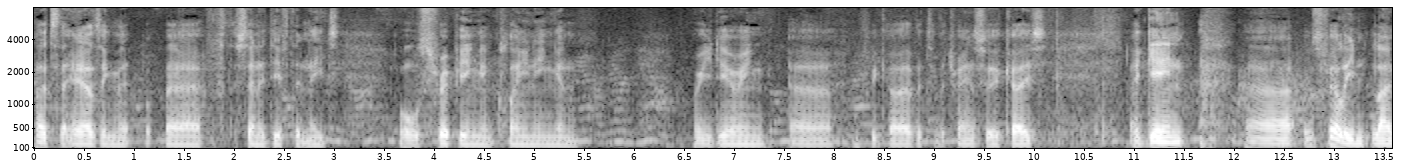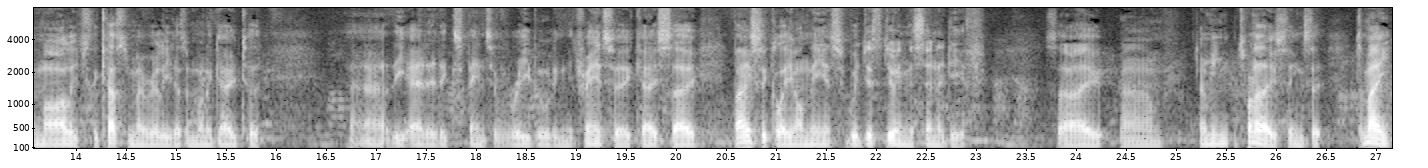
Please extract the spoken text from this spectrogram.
That's the housing that uh, the centre diff that needs all stripping and cleaning and redoing. Uh, if we go over to the transfer case, again, uh, it was fairly low mileage. The customer really doesn't want to go to uh, the added expense of rebuilding the transfer case. So basically, on this, we're just doing the centre diff. So um, I mean, it's one of those things that, to me,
